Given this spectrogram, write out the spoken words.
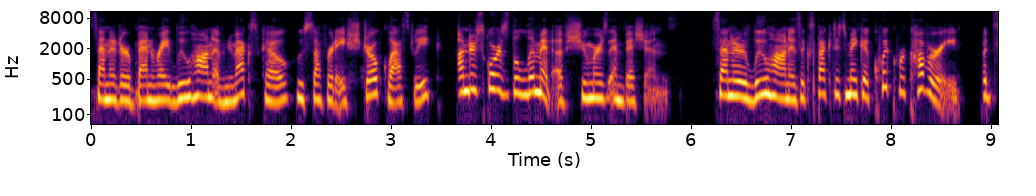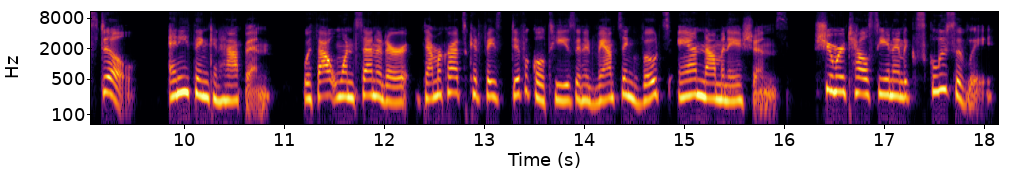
Senator Ben Ray Lujan of New Mexico, who suffered a stroke last week, underscores the limit of Schumer's ambitions. Senator Lujan is expected to make a quick recovery, but still, anything can happen. Without one senator, Democrats could face difficulties in advancing votes and nominations. Schumer tells CNN exclusively,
